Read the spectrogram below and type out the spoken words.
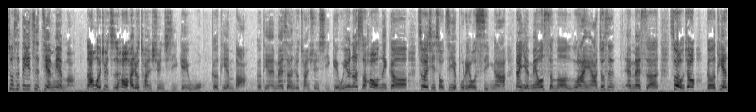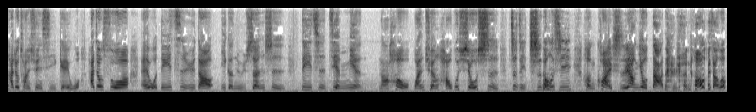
就是第一次见面嘛。然后回去之后，他就传讯息给我。隔天吧，隔天 MSN 就传讯息给我，因为那时候那个智慧型手机也不流行啊，那也没有什么 Line 啊，就是 MSN，所以我就隔天他就传讯息给我，他就说：“哎，我第一次遇到一个女生是第一次见面，然后完全毫不修饰，自己吃东西很快，食量又大的人。”然后我想说，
